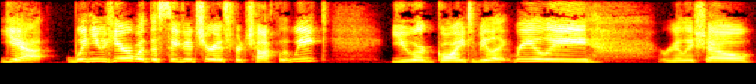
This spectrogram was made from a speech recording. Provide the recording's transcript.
yeah, when you hear what the signature is for Chocolate Week, you are going to be like, really, really show,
